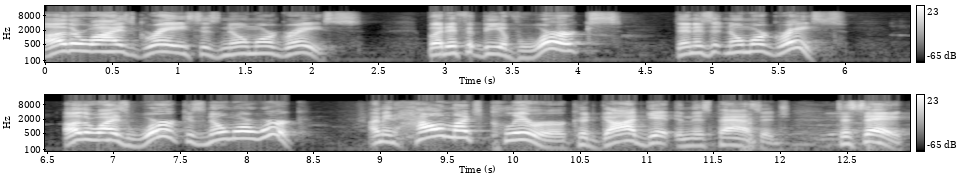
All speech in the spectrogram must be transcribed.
Otherwise grace is no more grace. But if it be of works, then is it no more grace? Otherwise, work is no more work. I mean, how much clearer could God get in this passage to say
